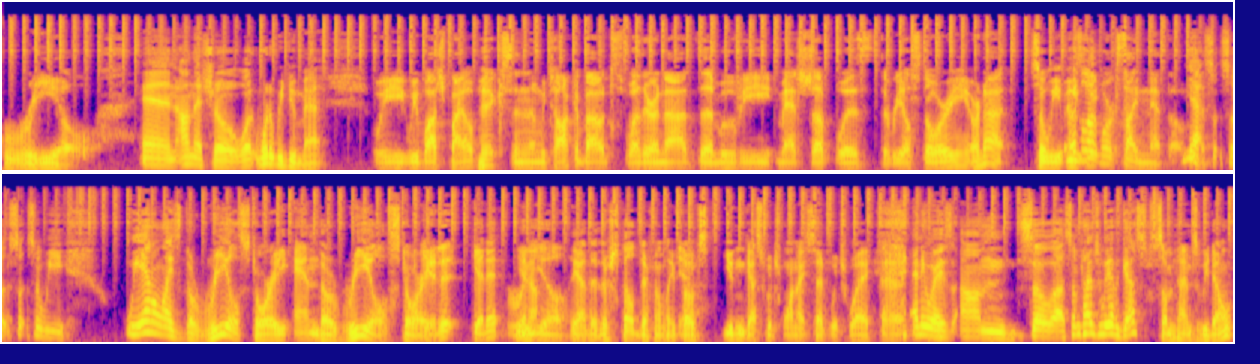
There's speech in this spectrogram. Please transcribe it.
Real. And on that show, what, what do we do, Matt? We we watch biopics and then we talk about whether or not the movie matched up with the real story or not. So we, It was we- a lot we- more exciting than that though. Yeah, so, so so so we we analyze the real story and the real story. Get it? Get it? You know? Real. Yeah, they're, they're spelled differently, Yeah. folks. You can guess which one I said which way. Uh-huh. Anyways, um, so uh, sometimes we have guests, sometimes we don't.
